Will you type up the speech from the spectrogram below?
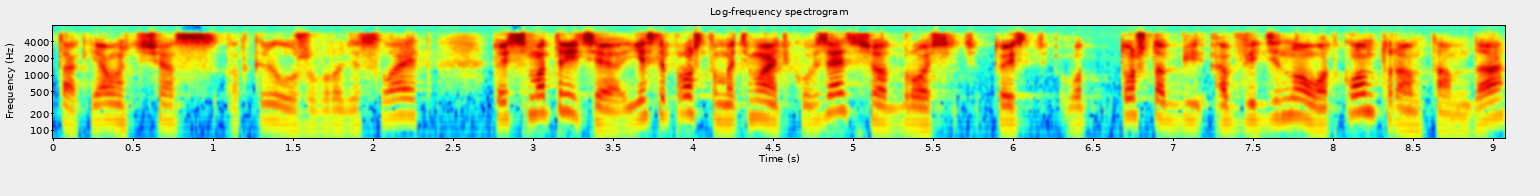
так, я вам сейчас открыл уже вроде слайд. То есть, смотрите, если просто математику взять, все отбросить, то есть, вот то, что обведено вот контуром там, да,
